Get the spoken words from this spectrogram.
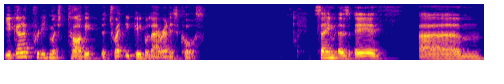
you're going to pretty much target the 20 people that are at this course. Same as if, um,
